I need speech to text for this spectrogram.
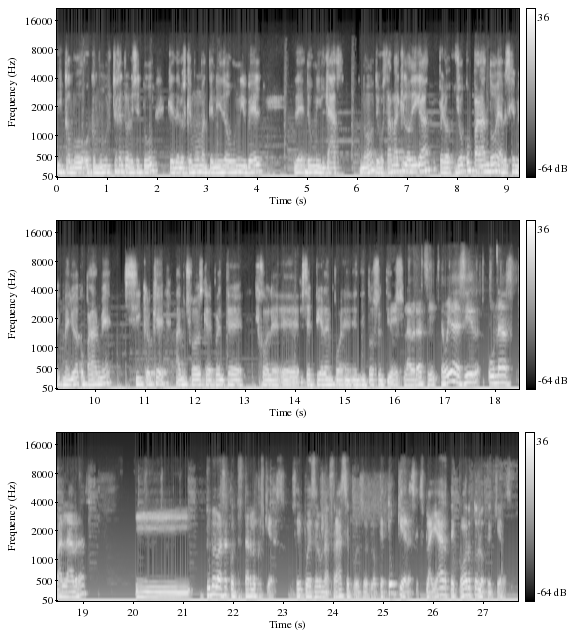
y como, como mucha gente lo dice tú, que de los que hemos mantenido un nivel de, humildad, ¿no? Digo, está mal que lo diga, pero yo comparando, y a veces que me, ayuda a compararme, sí creo que hay muchos juegos que de repente, híjole, eh, se pierden por, en, todos sentidos. la verdad, sí. Te voy a decir unas palabras y tú me vas a contestar lo que quieras, ¿sí? Puede ser una frase, puede ser lo que tú quieras, explayarte, corto, lo que quieras.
